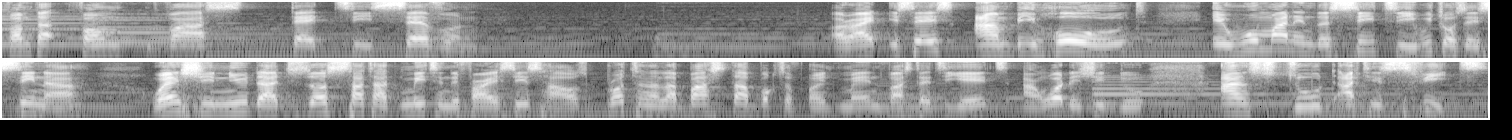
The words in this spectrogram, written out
from, that, from verse 37. All right, it says, And behold, a woman in the city, which was a sinner, when she knew that Jesus sat at meat in the Pharisee's house, brought an alabaster box of ointment, verse 38. And what did she do? And stood at his feet,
